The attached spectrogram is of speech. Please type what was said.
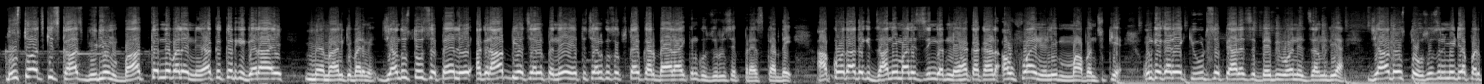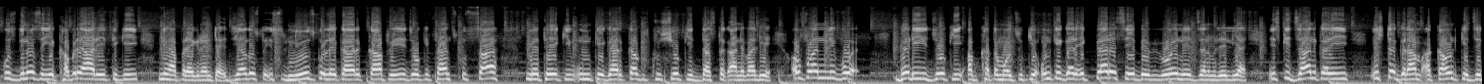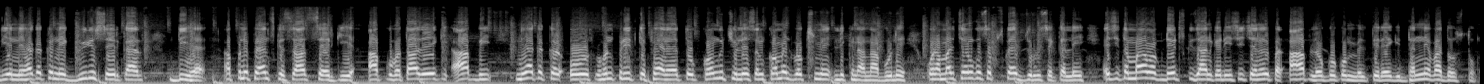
दोस्तों, आज किस खास वीडियो में बात करने वाले नया कक्कर के घर आए मेहमान के बारे में। जी हाँ दोस्तों, उससे पहले अगर आप भी चैनल पर नए हैं तो चैनल को सब्सक्राइब कर बेल आइकन को ज़रूर से प्रेस कर दे। आपको बता दें कि जानी मानी सिंगर नेहा कक्कड़ अब फाइनली माँ बन चुकी है। उनके घर एक क्यूट से प्यारे से बेबी बॉय ने जन्म लिया। जी हाँ दोस्तों सोशल मीडिया पर कुछ दिनों से ये खबरें आ रही थी की नेहा प्रेगनेंट है। जी हाँ दोस्तों, इस न्यूज़ को लेकर काफ़ी जो की फैंस उत्साह में थे की उनके घर कब खुशियों की दस्तक आने वाली है। और फाइनली वो घड़ी जो की अब खत्म हो चुकी है, उनके घर एक प्यारे से बेबी बॉय ने जन्म ले लिया इसकी जानकारी इंस्टाग्राम अकाउंट के ज़रिए नेहा कक्कड़ ने एक वीडियो शेयर कर दी है। अपने फैंस के साथ शेयर की है। आपको बता दें कि आप भी नेहा कक्कड़ और रोहनप्रीत के फ़ैन हैं तो कॉन्ग्रेचुलेसन कमेंट बॉक्स में लिखना ना भूलें और हमारे चैनल को सब्सक्राइब ज़रूर से कर लें। ऐसी तमाम अपडेट्स की जानकारी इसी चैनल पर आप लोगों को मिलती रहेगी। धन्यवाद दोस्तों।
